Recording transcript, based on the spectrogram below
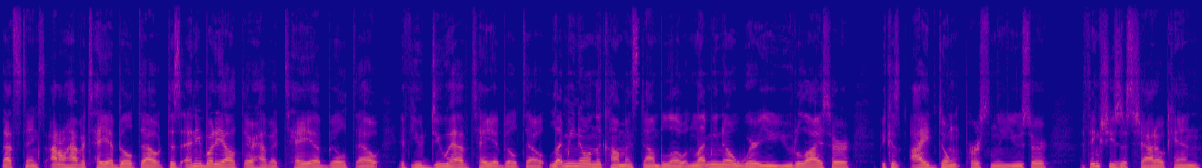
that stinks. I don't have a Taya built out. Does anybody out there have a Taya built out? If you do have Taya built out, let me know in the comments down below and let me know where you utilize her because I don't personally use her. I think she's a Shadowkin.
